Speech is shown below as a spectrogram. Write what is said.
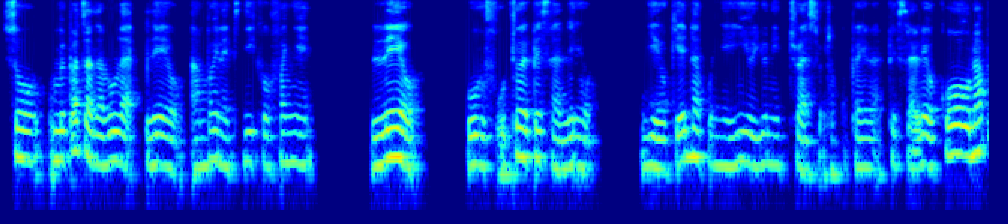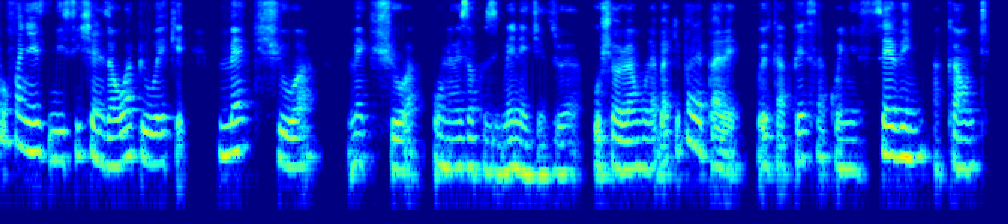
So umepata dharura leo ambayo inahitajika ufanye leo, utoe pesa leo. Je, ukienda kwenye hiyo unit trust watakupa hela pesa leo. Kwa unapofanya hizi decisions za wapi uweke, make sure make sure unaweza kuzimanage well. Ushauri wangu unabaki pale pale, weka pesa kwenye saving account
